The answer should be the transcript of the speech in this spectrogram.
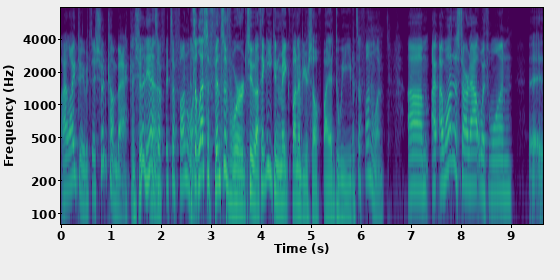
I like dweeb. It should come back. It should, yeah. It's a, it's a fun one. It's a less offensive word too. I think you can make fun of yourself by a dweeb. It's a fun one. Um, I, I wanted to start out with one. uh,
